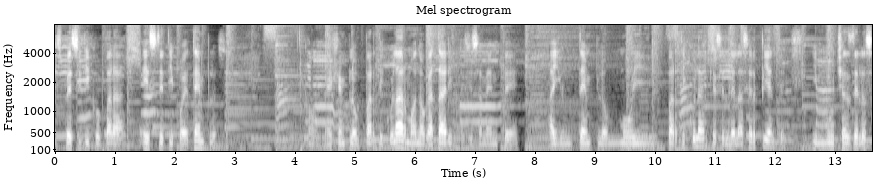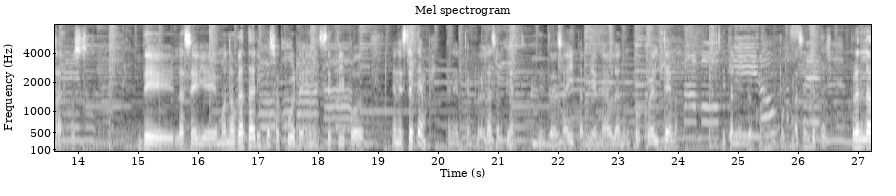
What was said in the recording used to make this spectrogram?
específico para este tipo de templos ejemplo particular, Monogatari, precisamente hay un templo muy particular que es el de la serpiente y muchos de los arcos de la serie Monogatari pues ocurre en este tipo en este templo, en el templo de la serpiente. Entonces ahí también hablan un poco del tema y también lo cogen un poco más en detalle. Pero en la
